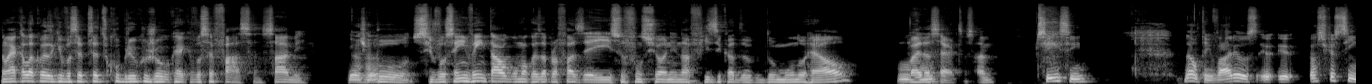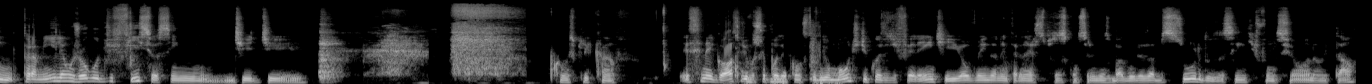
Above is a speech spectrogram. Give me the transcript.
não é aquela coisa que você precisa descobrir o que o jogo quer que você faça, sabe? Aham. Tipo, se você inventar alguma coisa pra fazer e isso funcione na física do, do mundo real, vai Uhum. dar certo, sabe? Sim, sim. Não, tem vários. Eu, eu- eu acho que assim, pra mim ele é um jogo difícil, assim, de. de... Como explicar? Esse negócio de você poder construir um monte de coisa diferente, e eu vendo na internet as pessoas construindo uns bagulhos absurdos, assim, que funcionam e tal,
